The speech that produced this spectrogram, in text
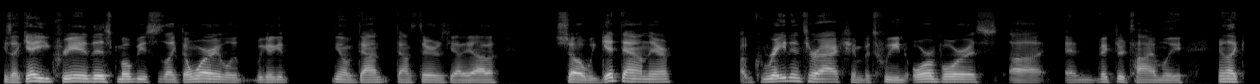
He's like, yeah, you created this. Mobius is like, don't worry, we'll we gotta get you know down downstairs, yada yada. So we get down there. A great interaction between Ouroboros uh, and Victor Timely, and like,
